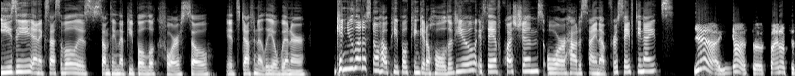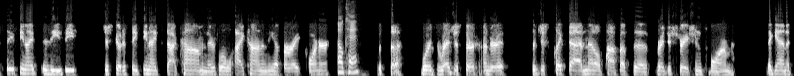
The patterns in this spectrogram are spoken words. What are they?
easy and accessible is something that people look for. So it's definitely a winner. Can you let us know how people can get a hold of you if they have questions or how to sign up for safety nights? Yeah, yeah. So sign up to safety nights is easy. just go to safetynights.com and there's a little icon in the upper right corner Okay. with the words register under it. So just click that and that'll pop up the registration form. Again, it's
